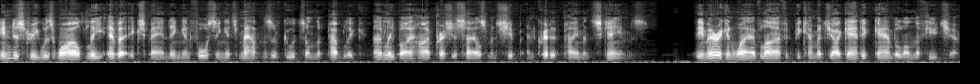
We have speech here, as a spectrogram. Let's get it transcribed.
Industry was wildly ever expanding and forcing its mountains of goods on the public only by high-pressure salesmanship and credit payment schemes. The American way of life had become a gigantic gamble on the future.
